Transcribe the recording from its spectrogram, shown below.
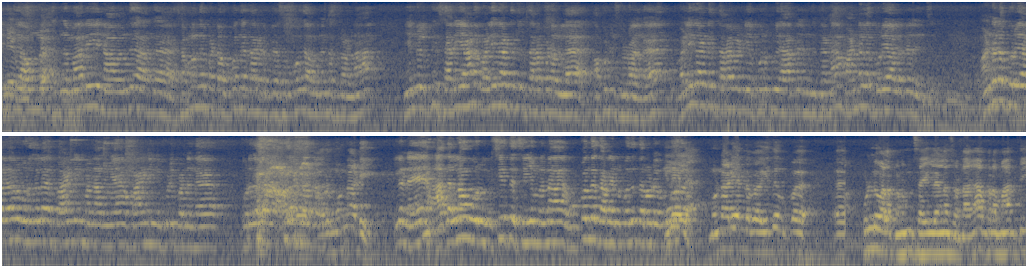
இது அவங்க அந்த மாதிரி நான் வந்து அந்த சம்பந்தப்பட்ட ஒப்பந்தக்காரர்கிட்ட பேசும்போது அவங்க என்ன சொல்றாங்கன்னா எங்களுக்கு சரியான வழிகாட்டுதல் தரப்படவில்லை அப்படின்னு சொல்றாங்க. வழிகாட்டுதல் தர வேண்டிய பொறுப்பு யார்கிட்ட இருந்துச்சுன்னா மண்டல பொறியாளர்கிட்ட இருந்துச்சு. மண்டல பொறியாளர் ஒரு தடவை பாயிண்டிங் பண்ணாதீங்க. பாயிண்டிங் இப்படி பண்ணுங்க. ஒரு தடவை முன்னாடி. இல்லைண்ணே அதெல்லாம் ஒரு விஷயத்தை செய்யணும்னா ஒப்பந்தக்காரர் என்பது தன்னுடைய முன்னாடி அந்த இது இப்போ புல்லு வளர்க்கணும் சைடுல எல்லாம் சொன்னாங்க. அப்புறம் மாத்தி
